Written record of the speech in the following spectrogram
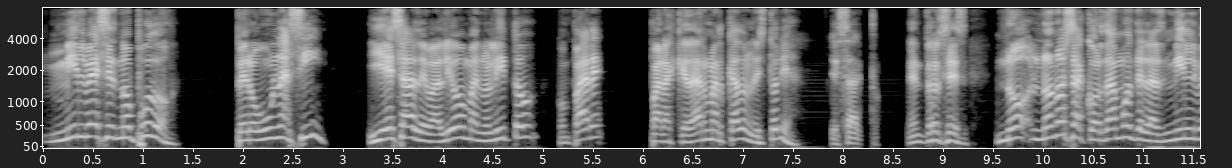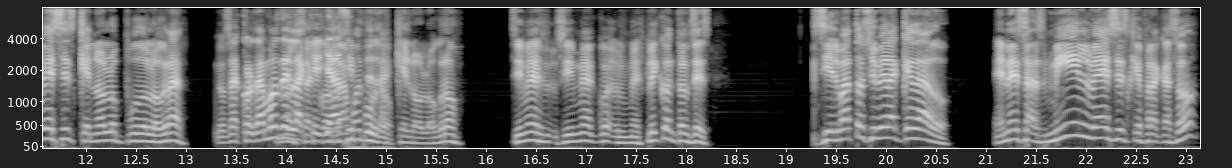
mil veces no pudo, pero una sí. Y esa le valió, Manolito, compadre, para quedar marcado en la historia. Exacto. Entonces, no, no nos acordamos de las mil veces que no lo pudo lograr. Nos acordamos de Nos la que ya sí acordamos de pudo. la que lo logró. ¿Sí me, sí me, me explico? Entonces, si el vato se hubiera quedado en esas mil veces que fracasó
